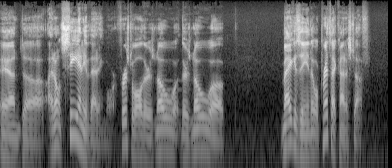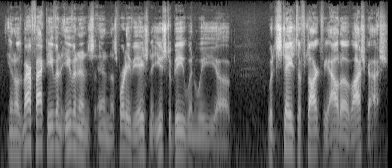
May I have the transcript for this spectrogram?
and uh, I don't see any of that anymore. First of all, there's no there's no uh, magazine that will print that kind of stuff. You know, as a matter of fact, even even in in sport aviation, it used to be when we uh, would stage the photography out of Oshkosh.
